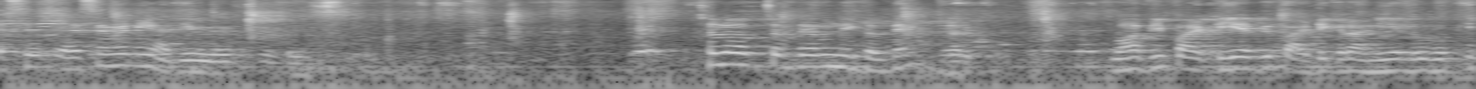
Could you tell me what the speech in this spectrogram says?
ऐसे ऐसे में नहीं आती मेरी फ़ोटोज़ चलो अब चलते हैं हम निकलते हैं घर को। वहाँ भी पार्टी है अभी पार्टी करानी है लोगों की।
